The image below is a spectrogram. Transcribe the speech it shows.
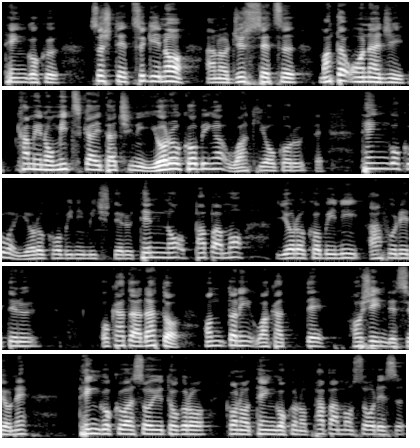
天国。そして次のあの10節。また同じ神の御使いたちに喜びが湧き起こるって。天国は喜びに満ちている。天のパパも喜びにあふれている。お方だと本当に分かってほしいんですよね天国はそういうところこの天国のパパもそうです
